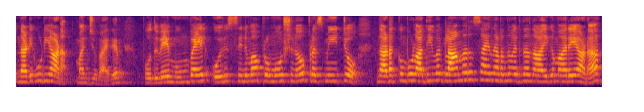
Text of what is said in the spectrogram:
നടി- കൂടിയാണ് മഞ്ജു വാര്യർ. പൊതുവെ മുംബൈയിൽ ഒരു സിനിമ പ്രൊമോഷനോ പ്രസ് മീറ്റോ നടക്കുമ്പോൾ അതീവ ഗ്ലാമറസ് ആയി നടന്നു വരുന്ന നായികമാരെയാണ്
